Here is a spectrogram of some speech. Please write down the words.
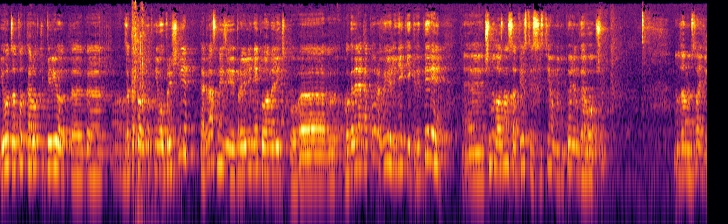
И вот за тот короткий период, э, за который мы к нему пришли, как раз мы провели некую аналитику, э, благодаря которой вывели некие критерии, чему должна соответствовать система мониторинга в общем. Ну, в данном слайде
